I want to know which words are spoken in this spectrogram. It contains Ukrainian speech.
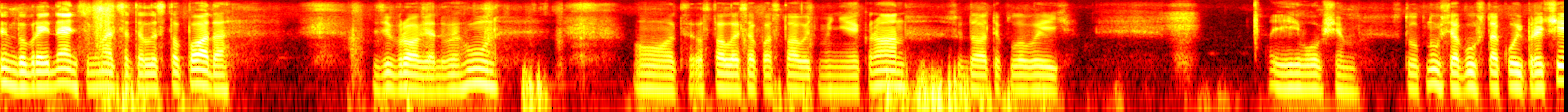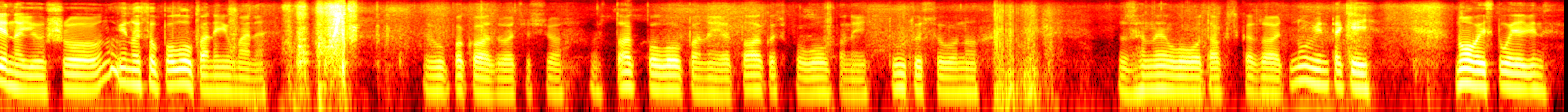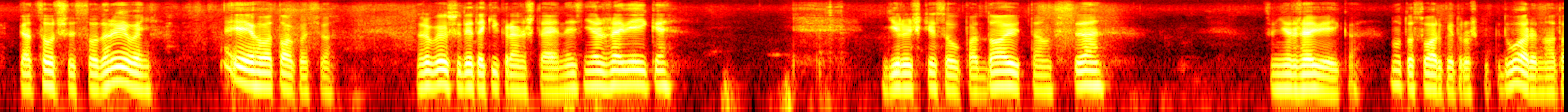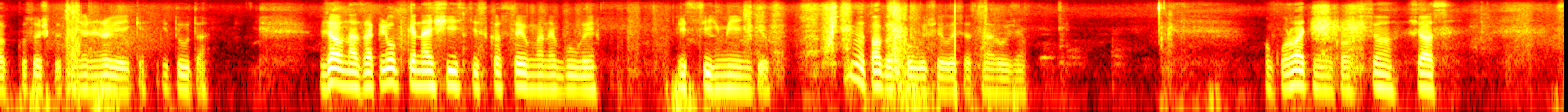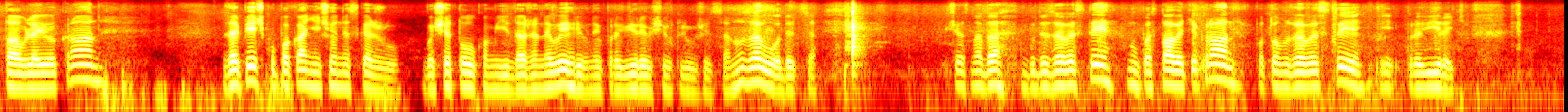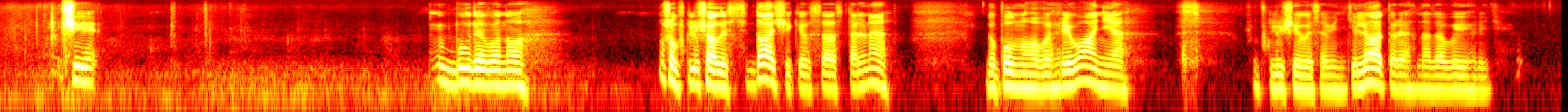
Всім добрий день, 17 листопада. Зібрав я двигун. От, осталося поставити мені екран сюди тепловий. І, в общем, столкнувся був з такою причиною, що ну, він ось полопаний у мене. Його показувати ось. Ось так полопаний, а так ось полопаний. Тут ось воно згнило, так сказати. Ну він такий новий стоїть він 500-600 гривень. А я його отак ось. Зробив сюди такі кронштейни з нержавійки. Дірочки совпадають, там все. Це нержавійка. Ну то сваркою трошки підварено, а так кусочки з нержавійки. І тут. Взяв на закльопки на 6 і скосив мене були із сегментів. Ну так ось вийшло снаружи. Аккуратненько. Все, зараз ставляю екран. За печку поки нічого не скажу, бо ще толком її навіть не вигрів, не перевірив, чи включиться. Ну, заводиться. Зараз треба буде завести, ну, поставити екран, потім завести і перевірити, чи буде воно, ну, щоб включались датчики, все остальне до повного вигрівання, щоб включилися вентилятори, треба вигріти.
